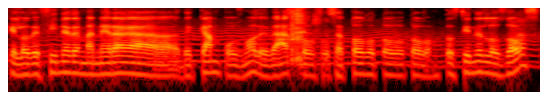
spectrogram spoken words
que lo define de manera de campos, ¿no? De datos, o sea, todo, todo, todo. Entonces tienes los dos.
